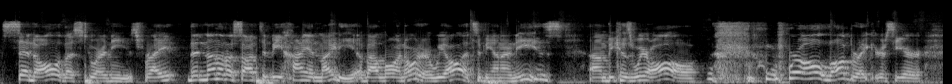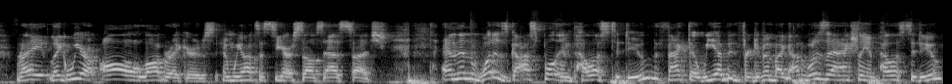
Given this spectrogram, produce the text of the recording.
send all of us to our knees, right? That none of us ought to be high and mighty about law and order. We all ought to be on our knees um, because we're all we're all lawbreakers here, right? Like we are all lawbreakers, and we ought to see ourselves as such. And then, what does gospel impel us to do? The fact that we have been forgiven by God. What does that actually impel us to do?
